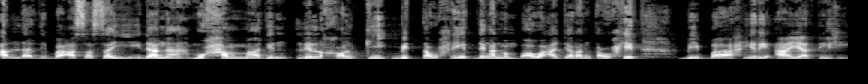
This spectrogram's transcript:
Alladzi ba'asa sayyidana Muhammadin lil khalqi bitauhid dengan membawa ajaran tauhid bibahiri ayatihi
